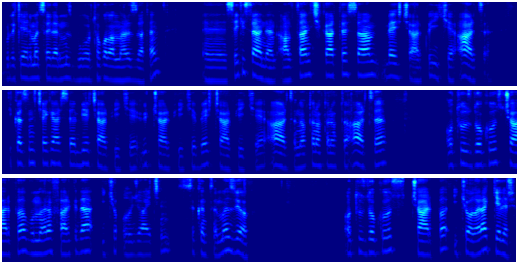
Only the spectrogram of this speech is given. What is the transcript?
Buradaki elma sayılarımız bu ortak olanlar zaten. 8 taneden 6 tane çıkartırsam 5 çarpı 2 artı. Dikkatinizi çekerse 1 çarpı 2, 3 çarpı 2, 5 çarpı 2 artı nokta nokta nokta artı 39 çarpı bunların farkı da 2 olacağı için sıkıntımız yok. 39 çarpı 2 olarak gelir.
